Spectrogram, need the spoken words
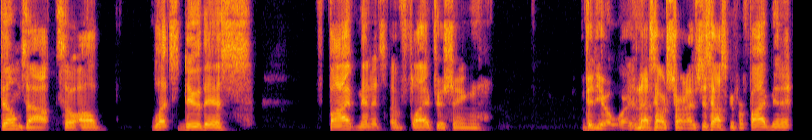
films out, so I'll let's do this five minutes of fly fishing video award, and that's how it started. I was just asking for five minute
